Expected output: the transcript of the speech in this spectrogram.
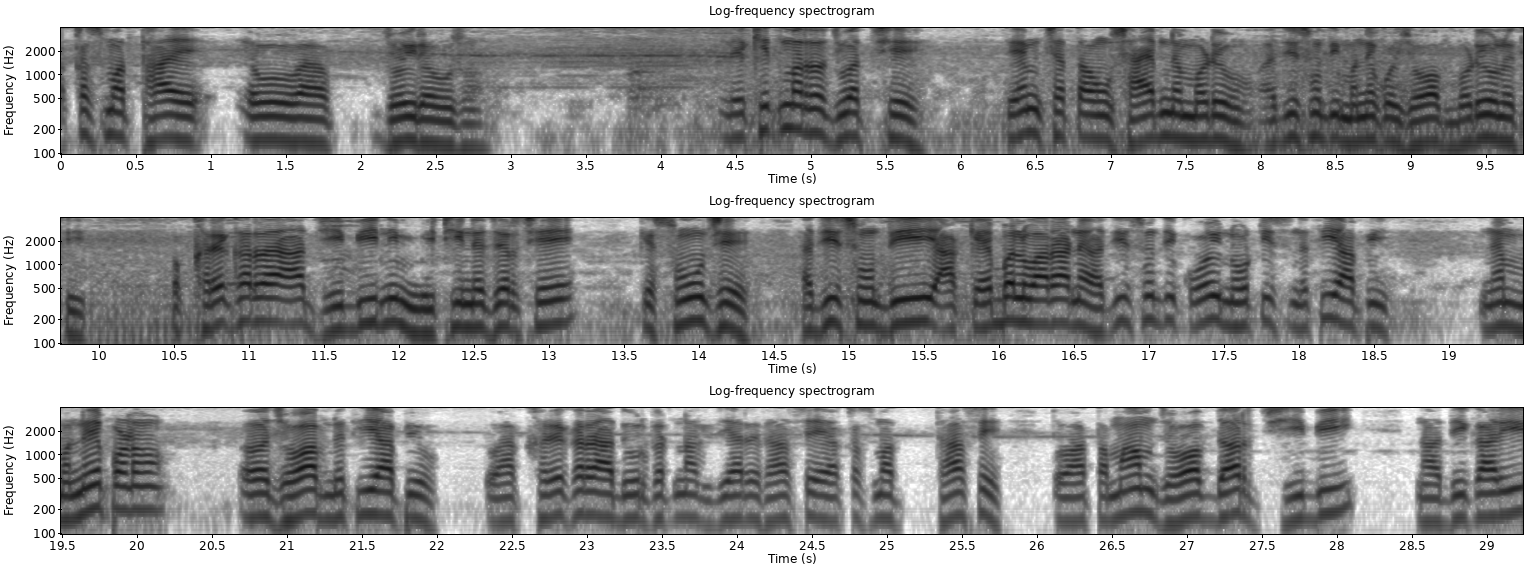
અકસ્માત થાય એવું જોઈ રહ્યો છું. લેખિતમાં રજૂઆત છે. તેમ છતાં હું સાહેબને મળ્યો. હજી સુધી મને કોઈ જવાબ મળ્યો નથી. તો ખરેખર આ જીબીની મીઠી નજર છે કે શું છે? હજી સુધી આ કેબલવાળાને હજી સુધી કોઈ નોટિસ નથી આપી ને મને પણ જવાબ નથી આપ્યો. તો આ ખરેખર આ દુર્ઘટના જ્યારે થશે, અકસ્માત થશે, તો આ તમામ જવાબદાર જીબીના અધિકારી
